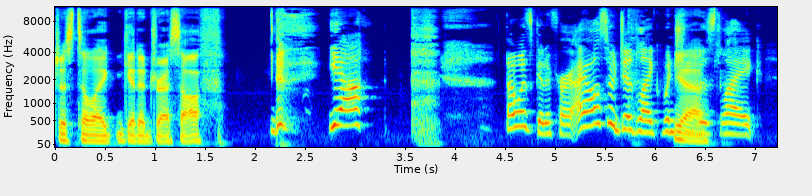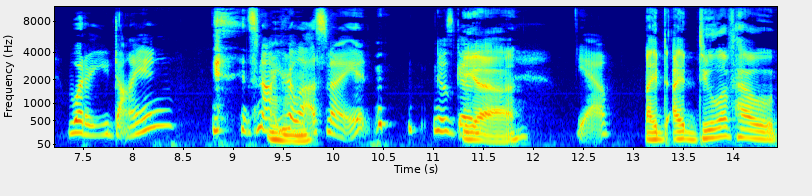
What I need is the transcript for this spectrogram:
just to like get a dress off. yeah that was good of her i also did like when Yeah. she was like what are you dying it's not your Mhm. last night it was good Yeah, yeah I I do love how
